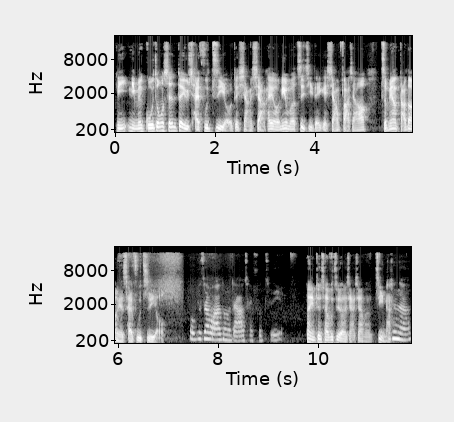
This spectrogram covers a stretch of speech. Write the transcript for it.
你你们国中生对于财富自由的想象，还有你有没有自己的一个想法，想要怎么样达到你的财富自由？我不知道我要怎么达到财富自由。那你对财富自由的想象呢？自己拿。就是呢，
